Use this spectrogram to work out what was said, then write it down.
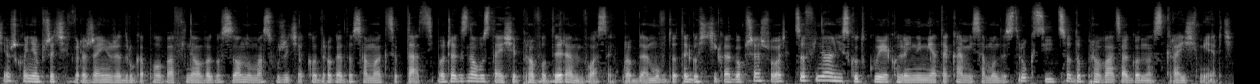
Ciężko nie oprzeć się wrażeniu, że druga połowa finałowego sezonu ma służyć jako droga do samoakceptacji. Boczek znowu staje się prowodyrem własnych problemów, do tego ściga go przeszłość, co finalnie skutkuje kolejnymi atakami samodestrukcji, co doprowadza go na skraj śmierci.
